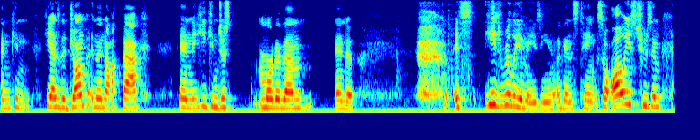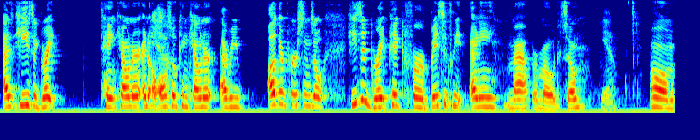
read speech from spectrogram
and can he has the jump and the knockback, and he can just murder them and. Uh, it's he's really amazing against tanks. So always choose him as he's a great tank counter and Yeah. also can counter every other person. So he's a great pick for basically any map or mode. So Yeah. Um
